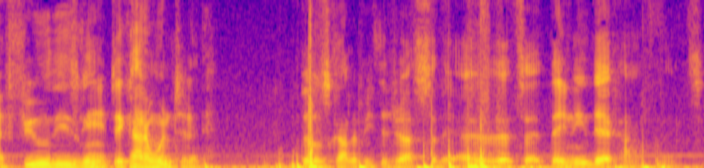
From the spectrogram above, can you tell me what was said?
a few of these games, they gotta win today. Bills gotta beat the Jets today. Uh, that's it. They need that confidence.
